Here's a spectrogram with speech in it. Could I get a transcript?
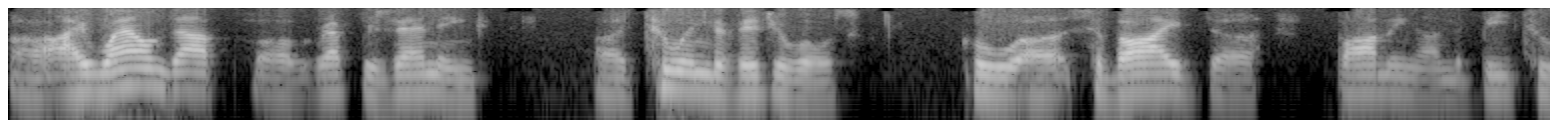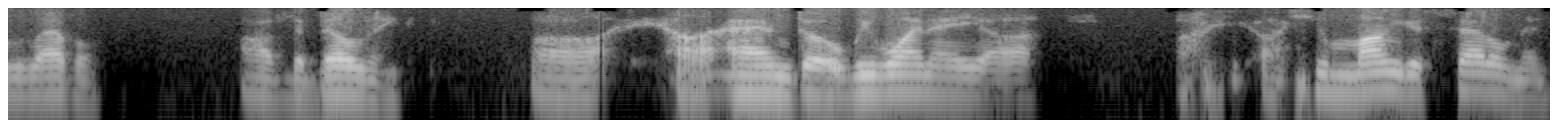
Uh, I wound up uh, representing uh, two individuals who uh, survived uh, bombing on the B2 level of the building, uh, uh, and uh, we won a, uh, a, a humongous settlement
